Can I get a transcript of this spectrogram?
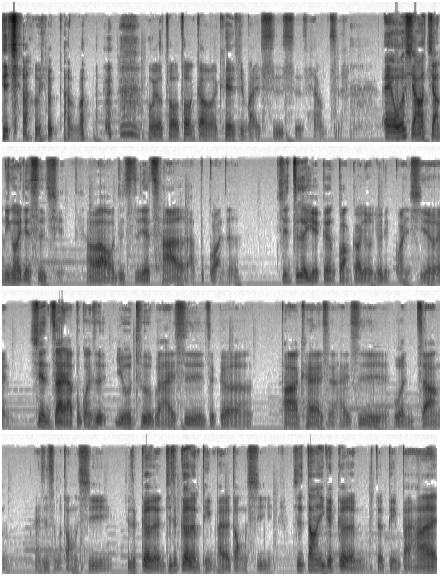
你假如有感冒或有头痛，干嘛可以去买思思这样子？哎、我想要讲另外一件事情，好不好？我就直接插了啦，不管了。其实这个也跟广告有有点关系，对不对？现在啊，不管是 YouTube 还是这个 Podcast，还是文章，还是什么东西，就是个人，就是个人品牌的东西，就是当一个个人的品牌，它。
